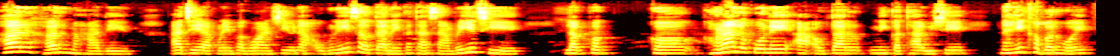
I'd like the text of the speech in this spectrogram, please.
હર હર મહાદેવ. આજે આપણે ભગવાન શિવના ઓગણીસ અવતારની કથા સાંભળીએ છીએ. લગભગ ઘણા લોકોને આ અવતારની કથા વિશે નહીં ખબર હોય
